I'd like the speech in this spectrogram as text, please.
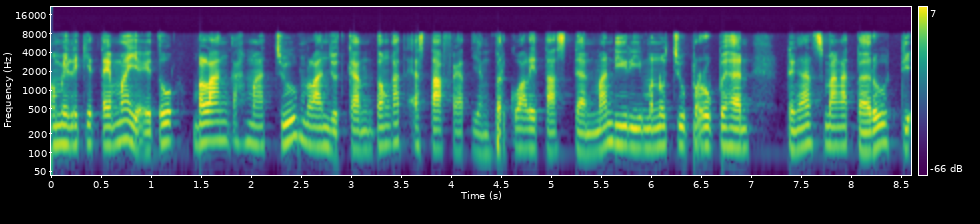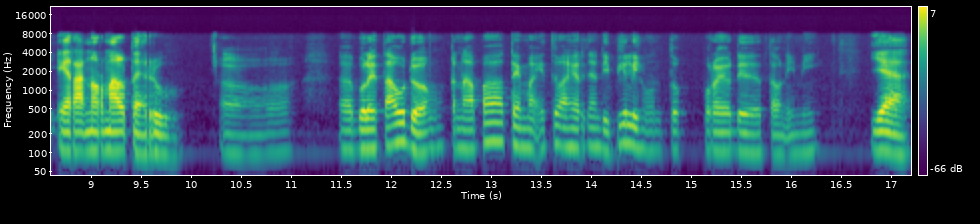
memiliki tema yaitu melangkah maju melanjutkan tongkat estafet yang berkualitas dan mandiri menuju perubahan dengan semangat baru di era normal baru. Oh, eh, boleh tahu dong kenapa tema itu akhirnya dipilih untuk periode tahun ini? Ya,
